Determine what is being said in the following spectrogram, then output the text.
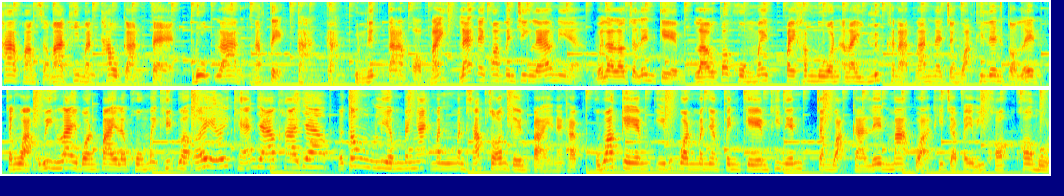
ค่าความสามารถที่มันเท่ากัน แต่รูปร่างนักเตะต่างกัน คุณนึกตามออกไหมและในความเป็นจริงแล้วเนี่ยเวลาเราจะเล่นเกม เราก็คงไม่ไปคำนวณอะไรลึกขนาดนั้นในจังหวะที่เล่นต่อเล่น จังหวะวิ่งไล่บอลไปเราคงไม่คิดว่าเอ้ยเอ้ยแขนยาวขายาวเราต้องเหลี่ยมไปไงมันมันซับซ้อนเกินไปนะครับผมว่าเกมอีฟุตบอลมันยังเป็นเกมที่เน้นจังหวะการเล่นมากกว่าที่จะไปวิเคราะห์ข้อมูล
